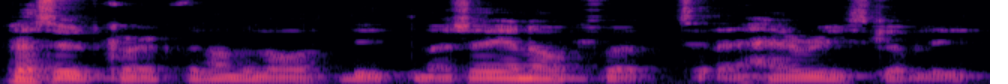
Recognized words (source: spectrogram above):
pressa ut Kirk för att han vill ha dit de här tjejerna och för att uh, Harry ska bli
